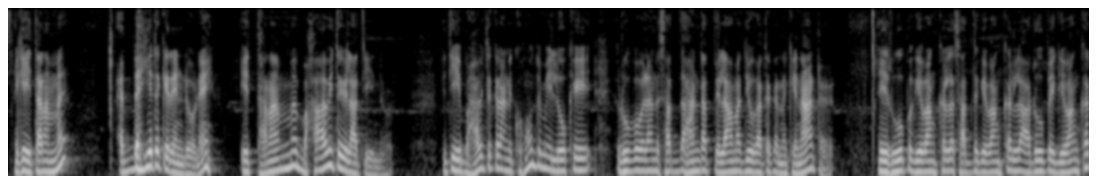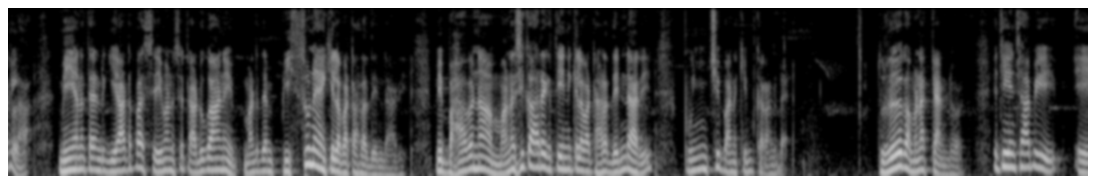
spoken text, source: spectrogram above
ඒකේ තරම්ම ඇබ්බැහියට කෙරෙන්න ඕනේ. ඒ තරම්ම භාවිත වෙලා තියෙනවා. ඉතින් මේ භාවිත කරන්නේ කොහොමද? මේ ලෝකේ රූප බලන්න සද්ද අහන්නත් වෙලාමදිව ගත කරන කෙනාට ඒ රූප ගෙවම් කරලා සද්ද ගෙවම් කරලා අරූපේ ගෙවම් කරලා මේ යන තැනට ගියාට පස්සේ මේ මනසට අඩු ගානේ මට දැන් පිස්සු නෑ කියලා වටහලා දෙන්න හරි. මේ භාවනා මානසිකාරයක තියෙන කියලා වටහලා දෙන්න හරි පුංචි බණකින් කරන්න බෑ. දුර ගමනක් යන්න ඕන. ඒ නිසා අපි ඒ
